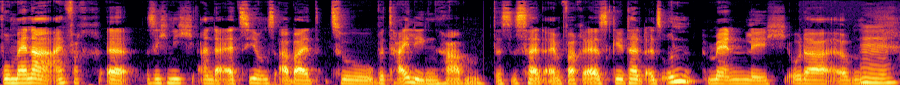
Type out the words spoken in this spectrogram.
wo Männer einfach äh, sich nicht an der Erziehungsarbeit zu beteiligen haben. Das ist halt einfach, äh, es gilt halt als unmännlich oder ähm, mm.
